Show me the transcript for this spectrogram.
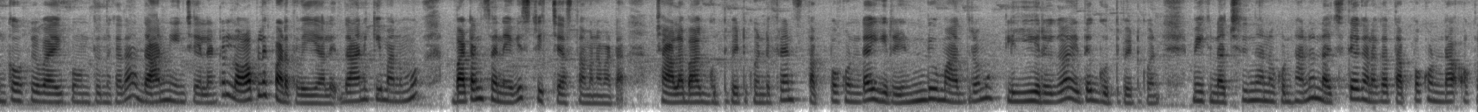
ఇంకొక వైపు ఉంటుంది కదా దాన్ని ఏం చేయాలంటే లోపలికి మడత వేయాలి. దానికి మనము బటన్స్ అనేవి స్టిచ్ చేస్తామన్నమాట. చాలా బాగా గుర్తుపెట్టుకోండి ఫ్రెండ్స్. తప్పకుండా ఈ రెండు మాత్రం క్లియర్గా అయితే గుర్తుపెట్టుకోండి. మీకు నచ్చుతుంది అనుకుంటున్నాను. నచ్చితే కనుక తప్పకుండా ఒక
